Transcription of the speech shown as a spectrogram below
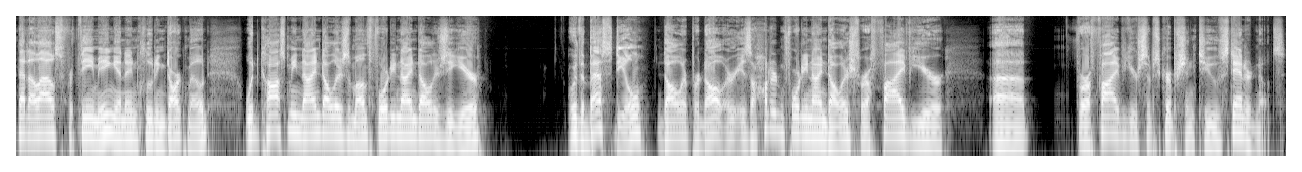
that allows for theming and including dark mode would cost me $9 a month, $49 a year. Or the best deal, dollar per dollar, is $149 for a five year uh, for a five year subscription to Standard Notes.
